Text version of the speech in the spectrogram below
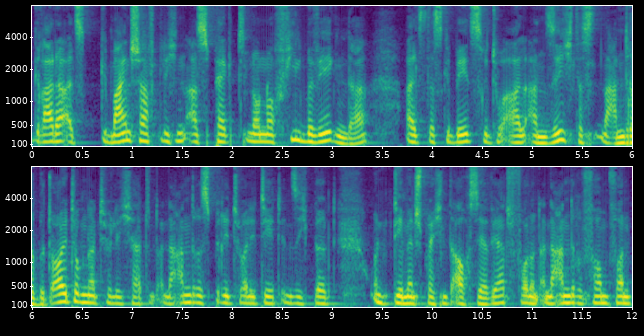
gerade als gemeinschaftlichen Aspekt noch, noch viel bewegender als das Gebetsritual an sich, das eine andere Bedeutung natürlich hat und eine andere Spiritualität in sich birgt und dementsprechend auch sehr wertvoll und eine andere Form von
